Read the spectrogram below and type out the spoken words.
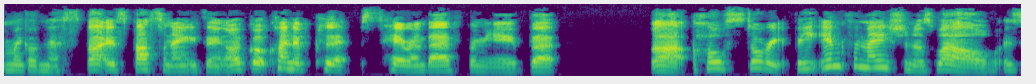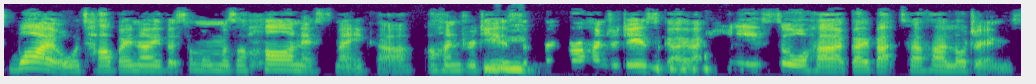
Oh my goodness, that is fascinating. I've got kind of clips here and there from you, but that whole story, the information as well is wild how they know that someone was a harness maker a hundred years mm-hmm. a hundred years ago and he saw her go back to her lodgings.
